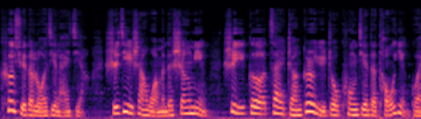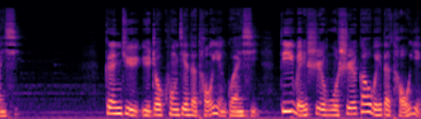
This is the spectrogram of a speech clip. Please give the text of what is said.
科学的逻辑来讲，实际上我们的生命是一个在整个宇宙空间的投影关系。根据宇宙空间的投影关系，低维事物是高维的投影，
